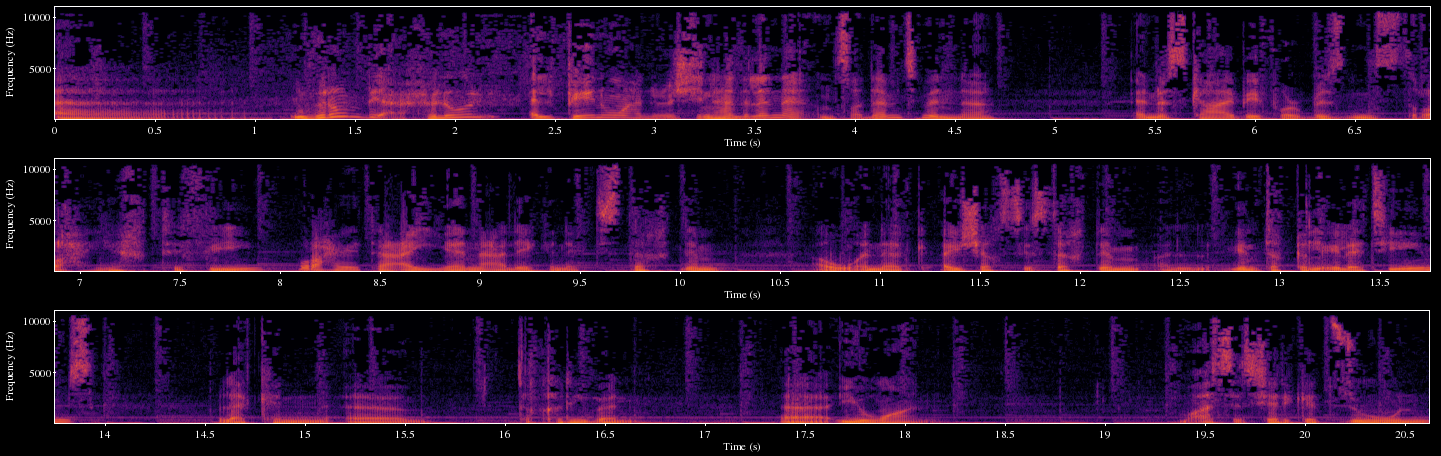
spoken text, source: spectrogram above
آه يقولون بحلول 2021 هذا لأن انصدمت منه إنه Skype for Business راح يختفي وراح يتعين عليك إنك تستخدم أو إنك أي شخص يستخدم ينتقل إلى Teams لكن تقريبا آه يوان مؤسس شركة زوم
